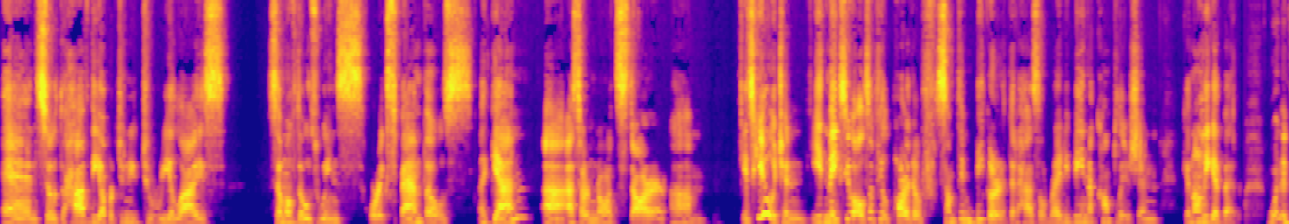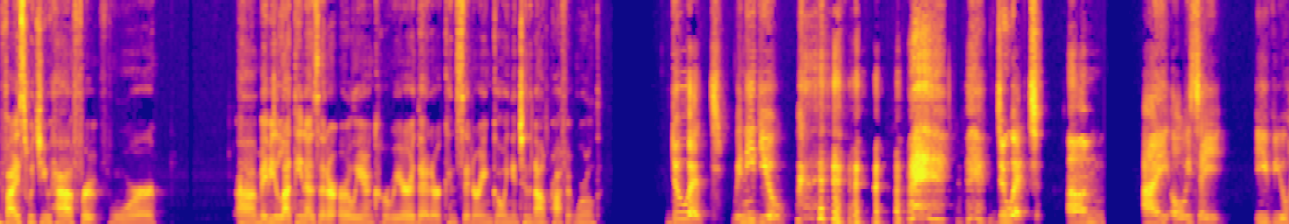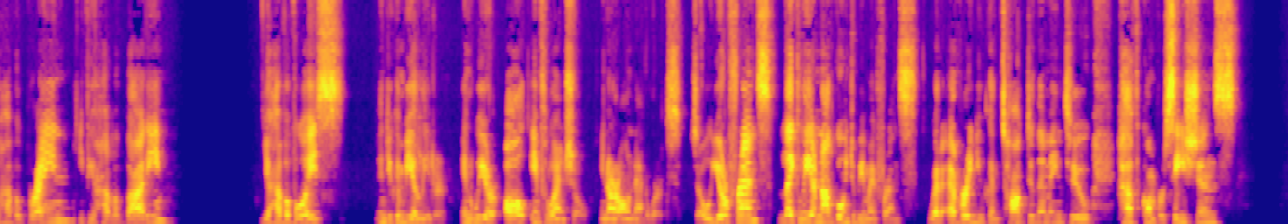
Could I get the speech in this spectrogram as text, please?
And so to have the opportunity to realize some of those wins or expand those again uh, as our North Star, um, it's huge. And it makes you also feel part of something bigger that has already been accomplished and can only get better. What advice would you have for, for uh, maybe Latinas that are earlier in career that are considering going into the nonprofit world? Do it. We need you. Do it. Um, I always say if you have a brain, if you have a body, you have a voice, and you can be a leader. And we are all influential in our own networks. So your friends likely are not going to be my friends. Whatever you can talk to them into, have conversations,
